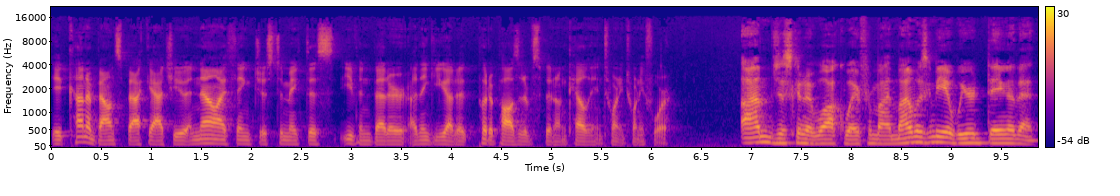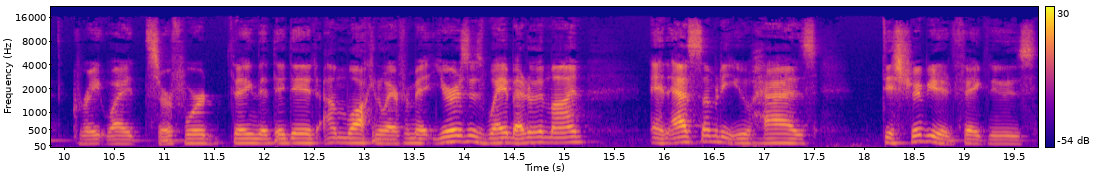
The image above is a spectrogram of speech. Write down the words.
it kind of bounced back at you. And now I think just to make this even better, I think you got to put a positive spin on Kelly in 2024. I'm just gonna walk away from mine. Mine was gonna be a weird thing on that great white surfboard thing that they did. I'm walking away from it. Yours is way better than mine. And as somebody who has distributed fake news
